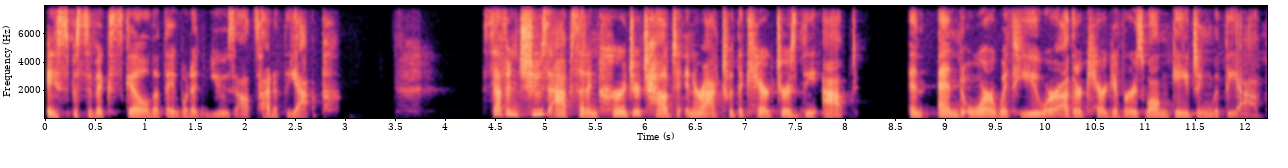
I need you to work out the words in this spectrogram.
a specific skill that they wouldn't use outside of the app. Seven, choose apps that encourage your child to interact with the characters in the app and, and or with you or other caregivers while engaging with the app.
